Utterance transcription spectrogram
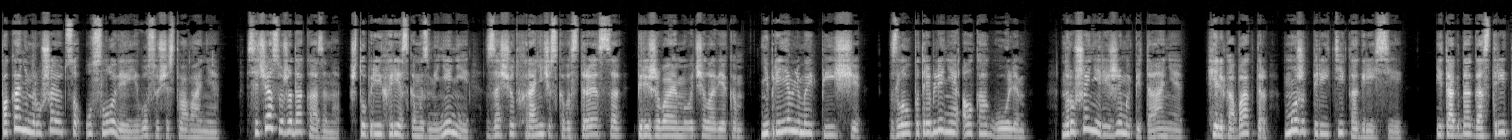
пока не нарушаются условия его существования. Сейчас уже доказано, что при их резком изменении за счет хронического стресса, переживаемого человеком, неприемлемой пищи, злоупотребление алкоголем, нарушение режима питания, хеликобактер может перейти к агрессии, и тогда гастрит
